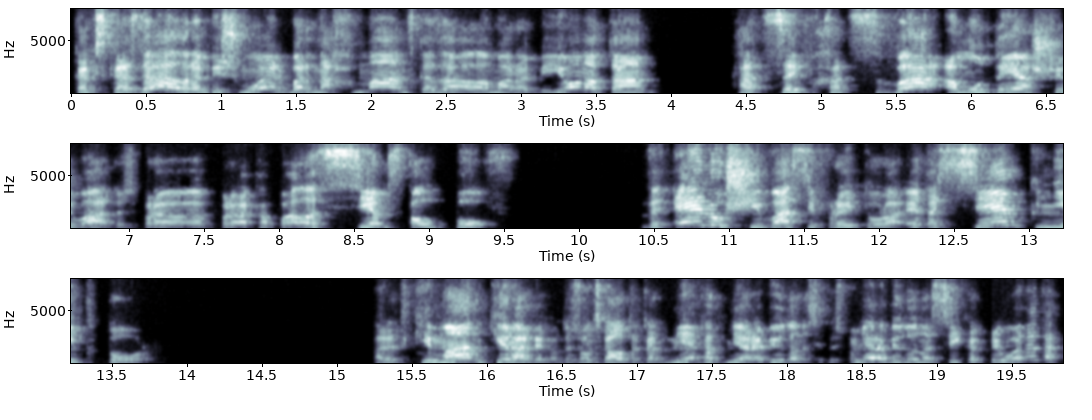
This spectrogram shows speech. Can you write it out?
Как сказал Раби Шмуэль Барнахман, сказал Амараби Йонатан, Хацва Амудея Шива, то есть прокопала семь столпов. В Элю Шива Сифрей Тура. Это семь книг Торы. Говорит, Киман Кираби. То есть он сказал это как мне, как мне Рабиуда Наси. То есть мне Рабиуда Наси, как приводит это,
